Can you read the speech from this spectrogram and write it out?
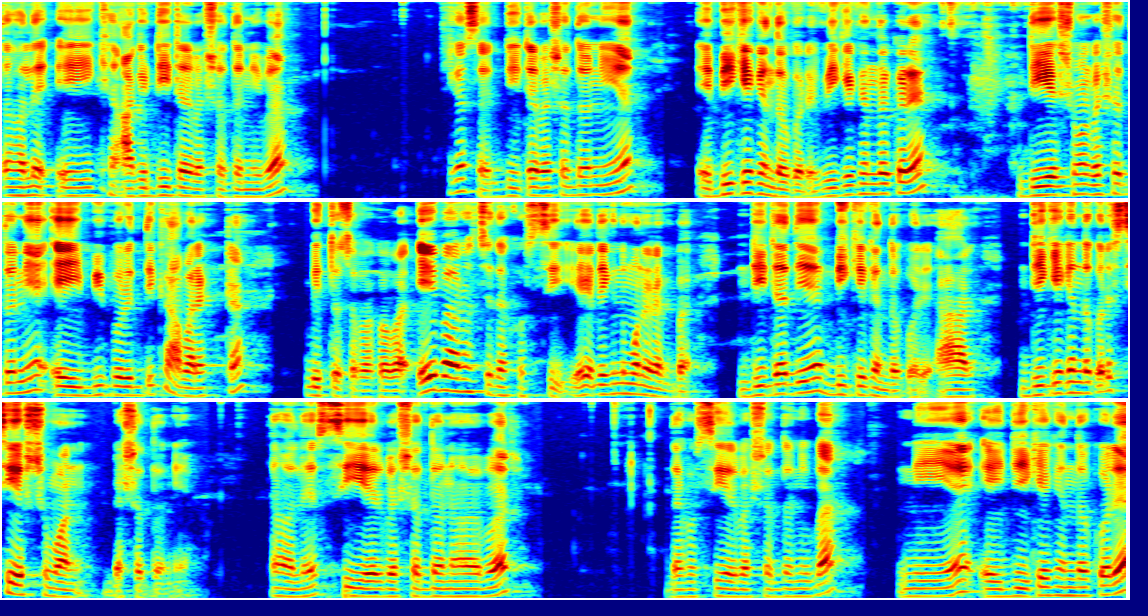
তাহলে এই আগে ডিটার ব্যাসার্ধ নিবা। ঠিক আছে? ডিটা ব্যাসার্ধ নিয়ে এই বিকে কেন্দ্র করে বিকে কেন্দ্র করে ডি এর সমান ব্যাসার্ধ নিয়ে এই বিপরীত দিকে আবার একটা বৃত্তচাপ আঁকাবা এইবার হচ্ছে দেখো সি এটা কিন্তু মনে রাখবা ডিটা দিয়ে বিকে কেন্দ্র করে আর ডিকে কেন্দ্র করে সি এর সমান ব্যাসার্ধ নিয়ে। তাহলে সি এর ব্যাসার্ধ নেওয়া এবার। দেখো সি এর ব্যাসার্ধ নিবা, নিয়ে এই ডিকে কেন্দ্র করে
